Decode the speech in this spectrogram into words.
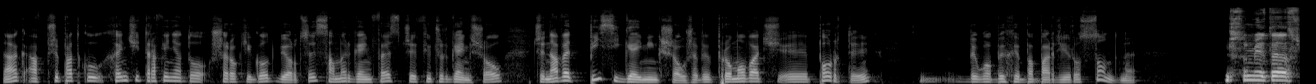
Tak? A w przypadku chęci trafienia do szerokiego odbiorcy, Summer Game Fest, czy Future Game Show, czy nawet PC Gaming Show, żeby promować y, porty, byłoby chyba bardziej rozsądne. W sumie teraz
